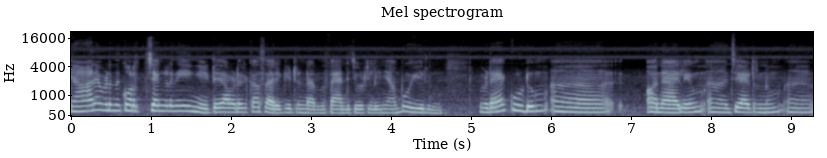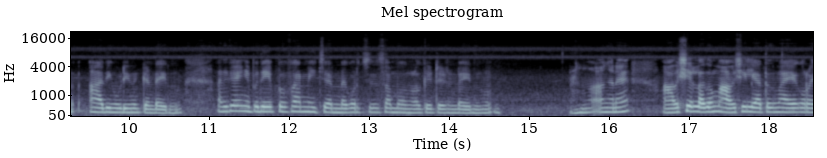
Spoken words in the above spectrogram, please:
ഞാൻ ഇവിടുന്ന് കുറച്ച് അങ്ങോട്ട് നീങ്ങിയിട്ട് അവിടെ ഒരു കസാരയൊക്കെ ഇട്ടുണ്ടായിരുന്നു ഫാന്റെ ചുവട്ടിൽ ഞാൻ പോയിരുന്നു. ഇവിടെ കുടും ഒനാലും ചേട്ടനും ആദ്യം കൂടി നിൽക്കണ്ടായിരുന്നു അത് കഴിഞ്ഞപ്പോൾ ഇപ്പോൾ ഫർണിച്ചറിന്റെ കുറച്ച് സംഭവങ്ങളൊക്കെ ഇട്ടിട്ടുണ്ടായിരുന്നു. അങ്ങനെ ആവശ്യമുള്ളതും ആവശ്യമില്ലാത്തതുമായ കുറേ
